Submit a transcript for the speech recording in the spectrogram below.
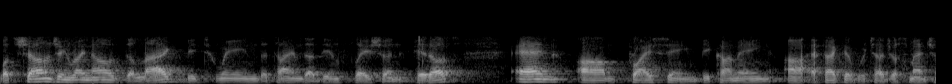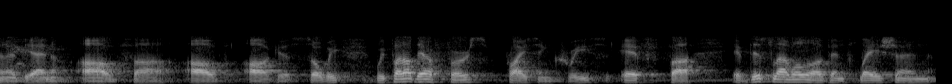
What's challenging right now is the lag between the time that the inflation hit us and um, pricing becoming uh, effective, which I just mentioned at the end of August. So We put out their first price increase. If uh, this level of inflation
